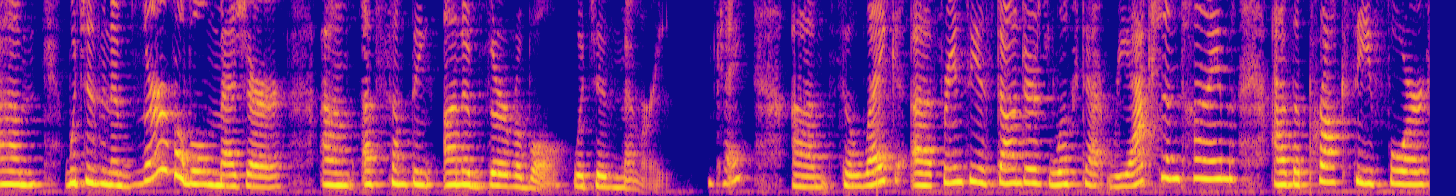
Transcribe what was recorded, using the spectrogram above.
um, which is an observable measure um, of something unobservable, which is memory. Okay, um, so like uh, Francis Donders looked at reaction time as a proxy for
